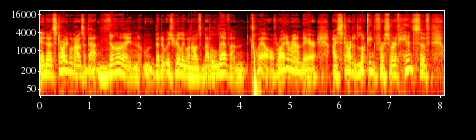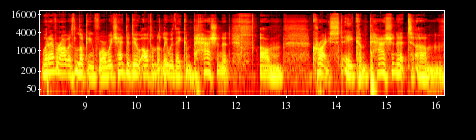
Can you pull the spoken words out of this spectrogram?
And it started when I was about nine, but it was really when I was about 11, 12, right around there. I started looking for sort of hints of whatever I was looking for, which had to do ultimately with a compassionate um, Christ, a compassionate, um,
